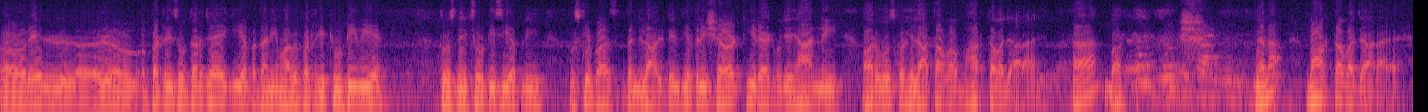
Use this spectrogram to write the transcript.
रेल पटरी से उतर जाएगी या पता नहीं वहाँ पे पटरी टूटी हुई है। तो उसने छोटी सी अपनी उसके पास अपनी लालटेन थी अपनी शर्ट थी रेड मुझे ध्यान नहीं और वो उसको हिलाता हुआ भागता हुआ जा रहा है। हा? है ना? भागता हुआ जा रहा है।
